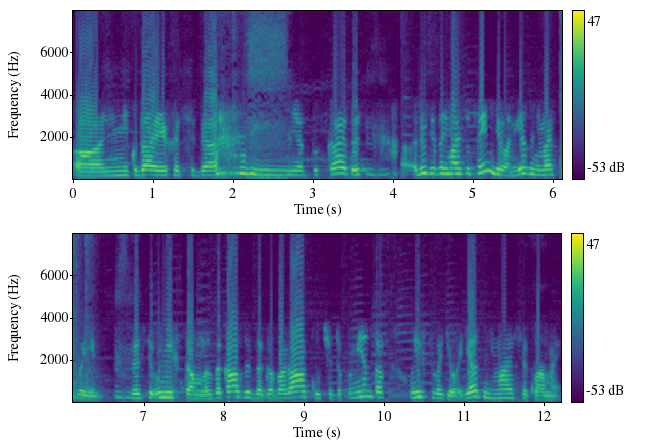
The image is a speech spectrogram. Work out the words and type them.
а, никуда их от себя не отпускаю. То есть а, люди занимаются своим делом, я занимаюсь своим. То есть у них там заказы, договора, куча документов, у них свое. Я занимаюсь рекламой.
